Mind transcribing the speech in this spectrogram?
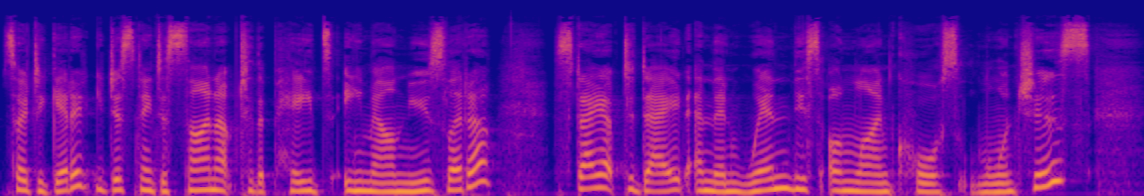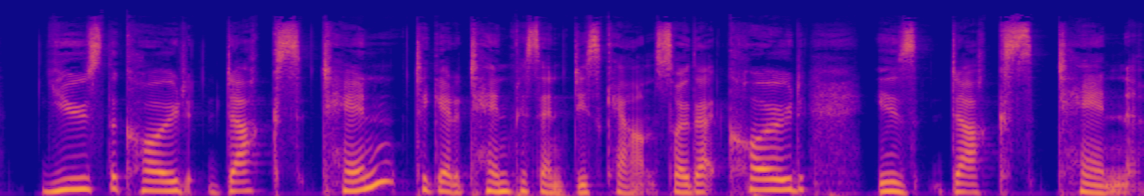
So to get it, you just need to sign up to the PEDS email newsletter, stay up to date, and then when this online course launches, use the code DUCKS10 to get a 10% discount. So that code is DUCKS10.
